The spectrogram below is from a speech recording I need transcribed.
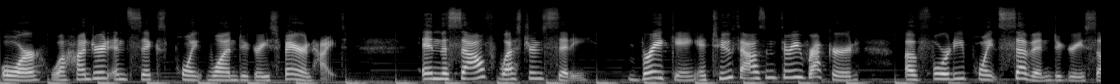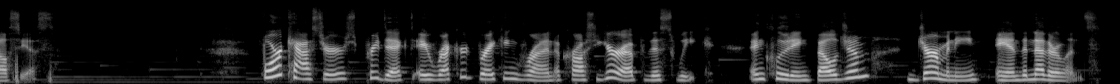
or 106.1 degrees Fahrenheit, in the southwestern city, breaking a 2003 record of 40.7 degrees Celsius. Forecasters predict a record breaking run across Europe this week including Belgium, Germany, and the Netherlands.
